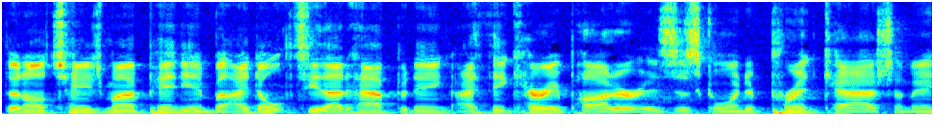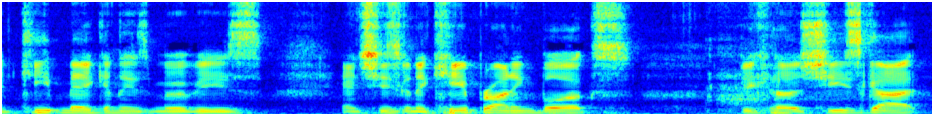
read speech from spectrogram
then I'll change my opinion. But I don't see that happening. I think Harry Potter is just going to print cash. I'm going to keep making these movies, and she's going to keep writing books because she's got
